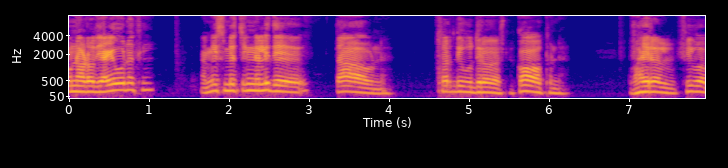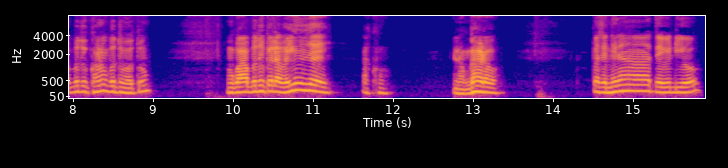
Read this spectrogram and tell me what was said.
ઉનાળો જે આવ્યો નથી. મિસમેચિંગને લીધે તાવ ને શરદી ઉધરસ ને કફ ને વાયરલ ફીવર બધું ઘણું બધું હતું. હું આ બધું પહેલાં વયું જાય આખું. એનો ગાળો. પછી નિરાતે વીડિયો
